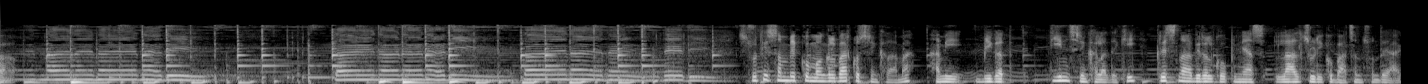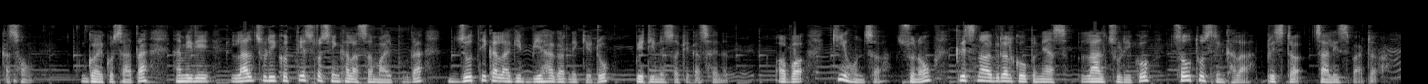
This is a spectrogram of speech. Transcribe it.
श्रुति सम्वेकको मंगलबारको श्रृङ्खलामा हामी विगत तीन श्रृङ्खलादेखि कृष्ण अविरलको उपन्यास लालचुडीको वाचन सुन्दै आएका छौं। गएको साता हामीले लालचुडीको तेस्रो श्रृङ्खलासम्म आइपुग्दा ज्योतिका लागि बिहा गर्ने केटो भेटिन सकेका छैनन्। अब के हुन्छ सुनौ कृष्ण अविरलको उपन्यास लालचुडीको चौथो श्रृङ्खला पृष्ठ चालिसबाट।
